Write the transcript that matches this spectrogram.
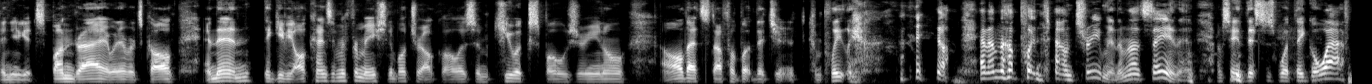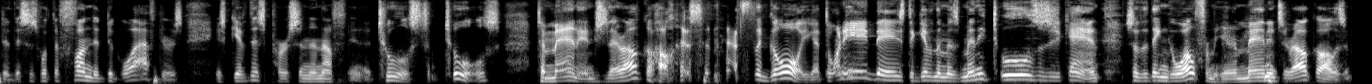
and you get spun dry or whatever it's called. And then they give you all kinds of information about your alcoholism, cue exposure, you know, all that stuff about that you're completely and I'm not putting down treatment. I'm not saying that. I'm saying this is what they go after. This is what they're funded to go after is, is give this person enough uh, tools tools to manage their alcoholism. That's the goal. You got 28 days to give them as many tools as you can so that they can go out from here and manage their alcoholism.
